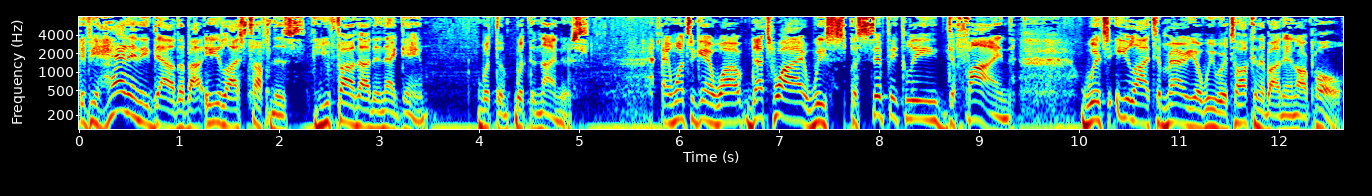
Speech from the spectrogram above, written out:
if you had any doubt about Eli's toughness, you found out in that game with the with the Niners. And once again, while that's why we specifically defined which Eli to Mario we were talking about in our poll.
